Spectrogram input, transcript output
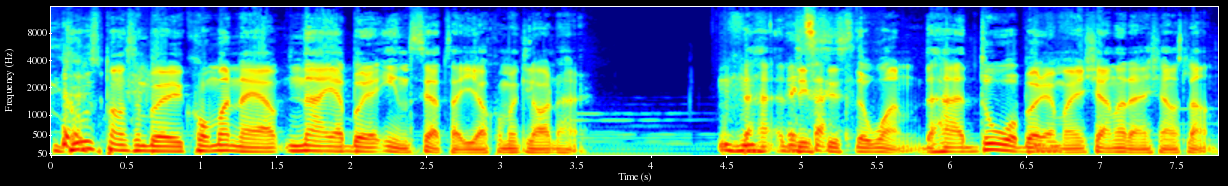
Goosebumpsen börjar ju komma när jag, när jag börjar inse att så här, jag kommer klara det här. Det här this Exakt. is the one. Det här, då börjar man ju känna den känslan.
